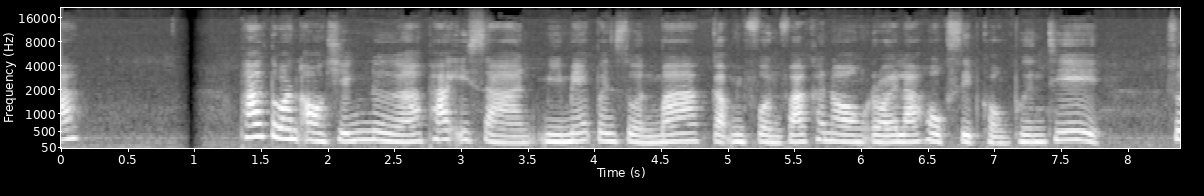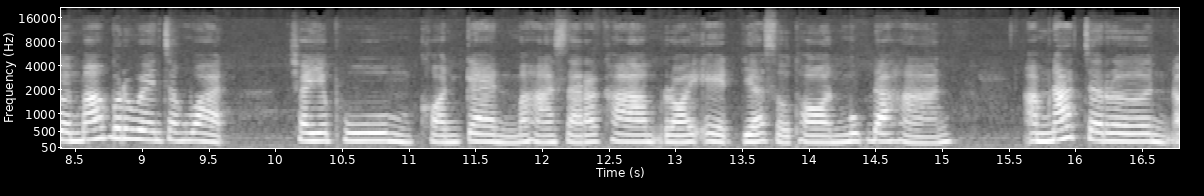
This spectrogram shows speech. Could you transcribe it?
ะ ภาคตะวันออกเฉียงเหนือ ภาคอีสานมีเมฆเป็นส่วนมากกับมีฝนฟ้าขนองร้อยละ 60 ของพื้นที่ ส่วนมากบริเวณจังหวัด ชัยภูมิ ขอนแก่น มหาสารคาม ร้อยเอ็ด ยะโสธร มุกดาหาร อำนาจเจริญ น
